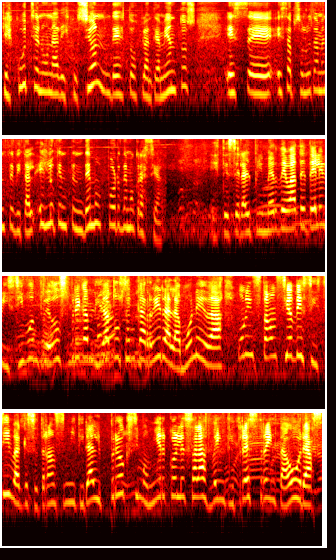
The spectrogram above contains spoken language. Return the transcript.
que escuchen una discusión de estos planteamientos, es, eh, es absolutamente vital. Es lo que entendemos por democracia. Este será el primer debate televisivo entre dos precandidatos en carrera a la moneda, una instancia decisiva que se transmitirá el próximo miércoles a las 23.30 horas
